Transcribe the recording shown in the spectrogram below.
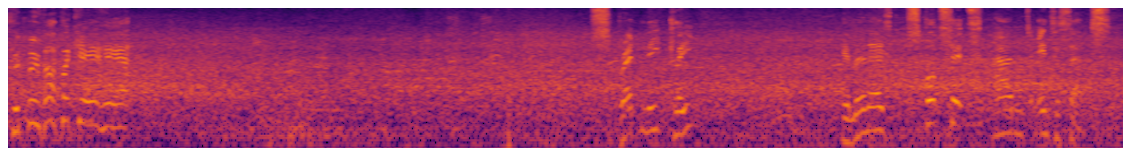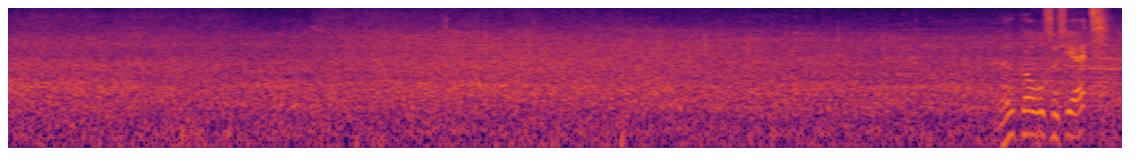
Could move up a gear here. Spread neatly. Giménez spots it and intercepts. No goals as yet.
